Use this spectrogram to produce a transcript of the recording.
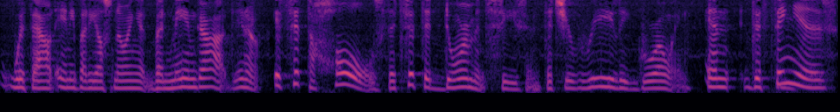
without anybody else knowing it but me and God. You know, it's at the holes, that's at the dormant season that you're really growing. And the thing is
